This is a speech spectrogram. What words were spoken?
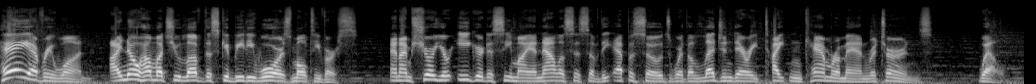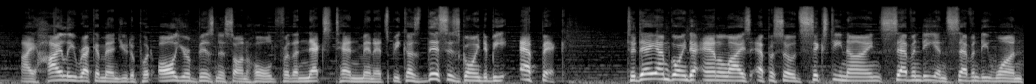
Hey everyone! I know how much you love the Skibidi Wars multiverse, and I'm sure you're eager to see my analysis of the episodes where the legendary Titan cameraman returns. Well, I highly recommend you to put all your business on hold for the next 10 minutes because this is going to be epic! Today I'm going to analyze episodes 69, 70, and 71,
